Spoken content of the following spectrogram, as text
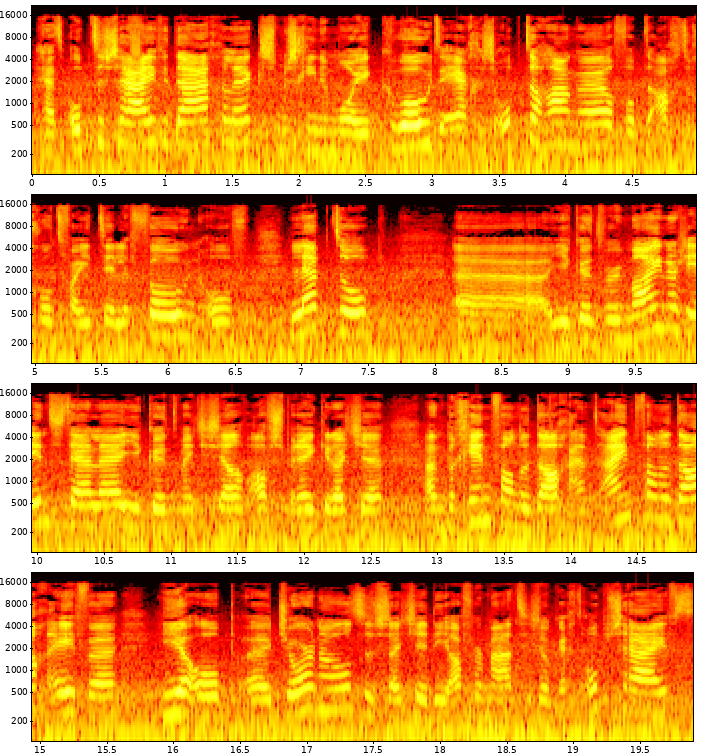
het op te schrijven dagelijks. Misschien een mooie quote ergens op te hangen of op de achtergrond van je telefoon of laptop. Uh, je kunt reminders instellen. Je kunt met jezelf afspreken dat je aan het begin van de dag en aan het eind van de dag even hierop uh, journalt. Dus dat je die affirmaties ook echt opschrijft.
